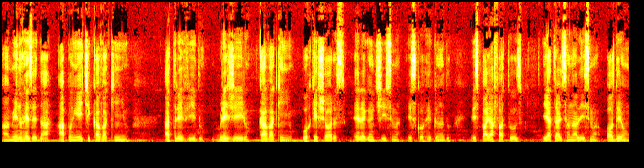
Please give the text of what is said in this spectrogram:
Ameno Resedar, Apanhete Cavaquinho, Atrevido, Brejeiro, Cavaquinho, Porque Choras, Elegantíssima, Escorregando, Espalhafatoso e a tradicionalíssima Odeon.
